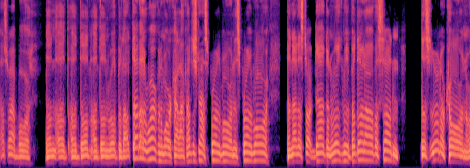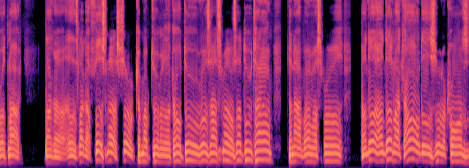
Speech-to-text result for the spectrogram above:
That's right, boy. And uh, I done, I done real, but like, that ain't working of like, I just got spray more and spray more, and then I start gagging with me. But then all of a sudden, this unicorn with like, like a, it's like a fishnet shirt come up to me like, oh, dude, what's that smell? Is that due time? Then I burn my spray. And then, and then like all these unicorns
